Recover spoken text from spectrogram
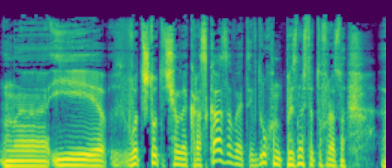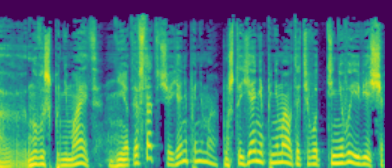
Э, и вот что-то человек рассказывает, и вдруг он произносит эту фразу. «Э, ну вы же понимаете? Нет. Я всегда отвечаю, я не понимаю. Потому что я не понимаю вот эти вот теневые вещи.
